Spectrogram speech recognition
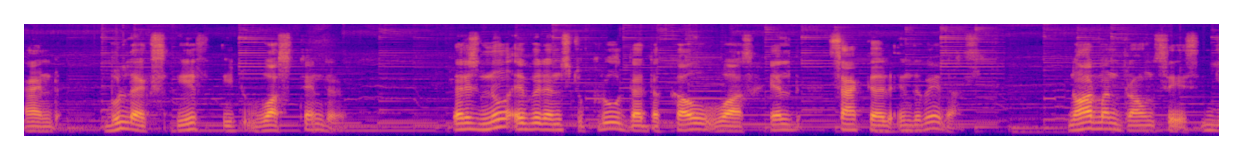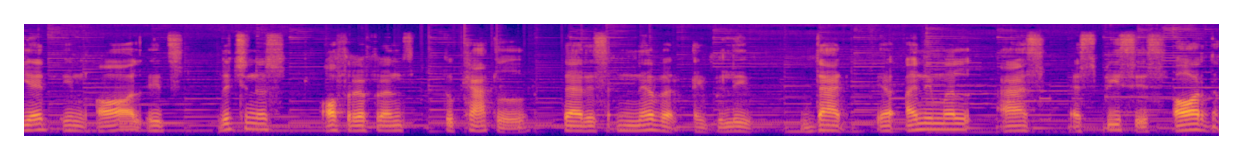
and bullocks if it was tender. There is no evidence to prove that the cow was held sacred in the Vedas. Norman Brown says, Yet in all its richness of reference to cattle, there is never, I believe, that an animal as a species or the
